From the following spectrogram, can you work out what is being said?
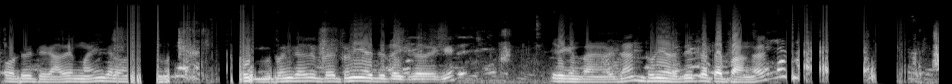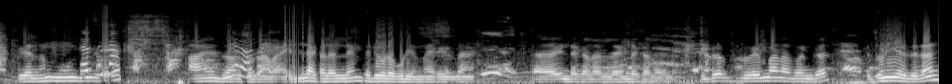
போட்டுக்கிட்டு இருக்காங்க அதே மாதிரி இங்கே வந்து துணி எடுத்து தைக்கிறதுக்கு இருக்கின்றாங்க. இதுதான் துணி எடுத்து இப்போ தைப்பாங்க இதெல்லாம் மூணு ஆயிரம் ரூபா சொல்கிறாங்க எல்லா கலர்லையும் பெற்றுக்கொள்ளக்கூடிய மாதிரி இருந்தாங்க இந்த கலரில் இந்த கலரில். இப்போ பெரும்பாலான பெண்கள் துணி எடுத்து தான்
